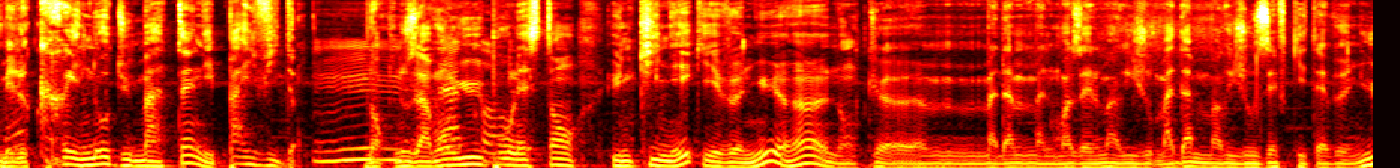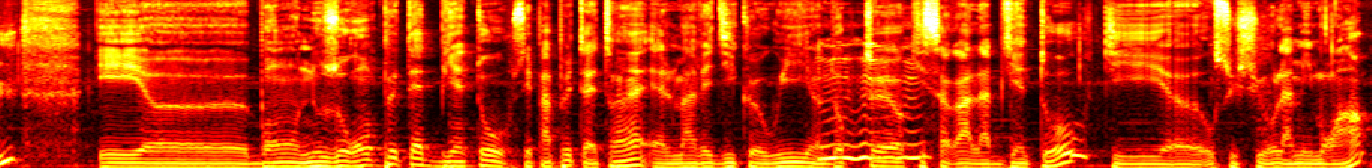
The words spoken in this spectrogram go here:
mais le créneau du matin n'est pas évident. donc nous avons eu pour l'instant une kiné qui est venue, hein, donc euh, Madame Mademoiselle Marie, Madame Marie Joseph qui était venue, et euh, bon nous aurons peut-être bientôt, c'est pas peut-être, hein, elle m'avait dit que oui, un docteur qui sera là bientôt, qui euh, aussi sur la mémoire,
